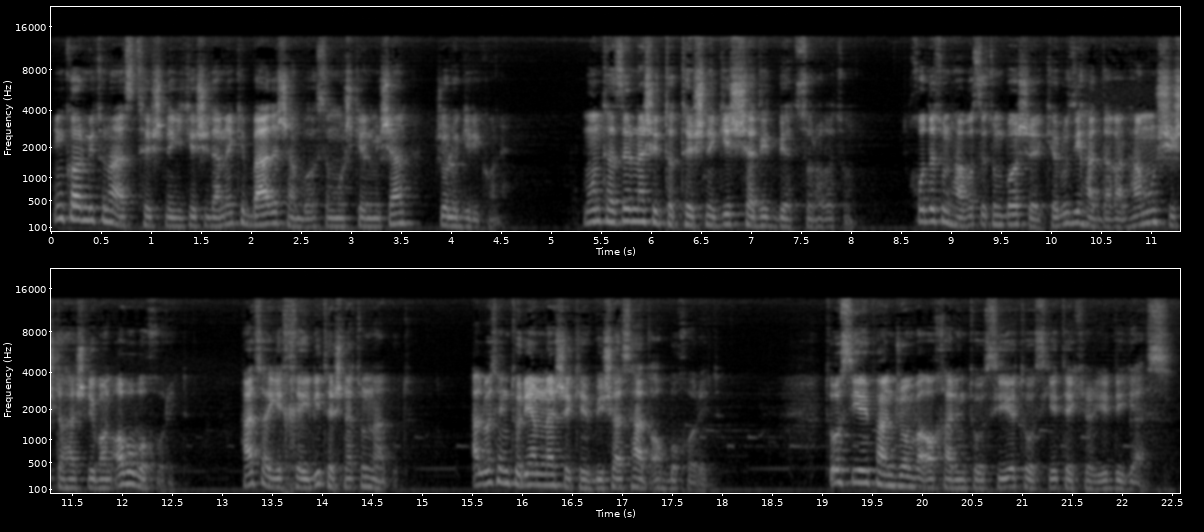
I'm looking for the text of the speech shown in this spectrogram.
این کار می‌تونه از تشنگی کشیدنه که بعدش هم باعث مشکل میشن جلوگیری کنه. منتظر نشید تا تشنگی شدید بیاد سراغتون. خودتون حواستون باشه که روزی حداقل همون 6 تا 8 لیوان آب بخورید. حتی اگه خیلی تشنتون نبود. البته اینطوری هم نشه که بیش از حد آب بخورید. توصیه پنجم و آخرین توصیه توصیه تکراری دیگه است.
